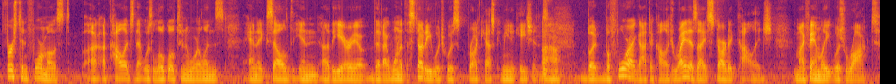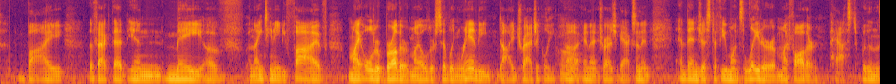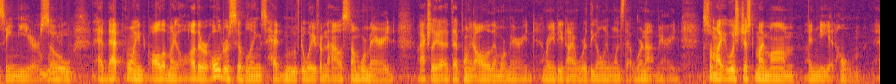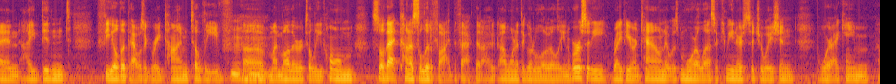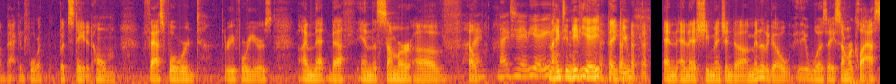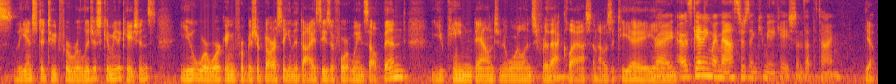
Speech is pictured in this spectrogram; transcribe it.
first and foremost a, a, college that was local to New Orleans and excelled in uh, the area that I wanted to study, which was broadcast communications. Uh-huh. But before I got to college, right as I started college, my family was rocked by the fact that in May of 1985, my older brother, my older sibling Randy, died tragically uh, oh. uh, in a tragic accident. And then just a few months later, my father passed within the same year. Oh so goodness. at that point, all of my other older siblings had moved away from the house. Some were married. Actually, at that point, all of them were married. Randy and I were the only ones that were not married. So my, it was just my mom and me at home. And I didn't feel that that was a great time to leave mm-hmm. uh, my mother, to leave home. So that kind of solidified the fact that I, I, wanted to go to Loyola University right here in town. It was more or less a commuter situation where I came uh, back and forth but stayed at home. Fast forward three or four years. I met Beth in the summer of help. 1988. 1988, thank you. And, and as she mentioned uh, a minute ago, it was a summer class, the Institute for Religious Communications. You were working for Bishop D'Arcy in the Diocese of Fort Wayne South Bend. You came down to New Orleans for that class, and I was a TA. Right. I was getting my master's in communications at the time. yeah.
